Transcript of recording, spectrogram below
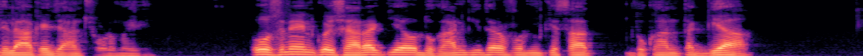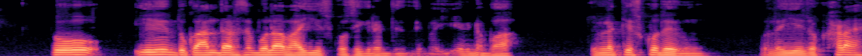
دلا کے جان چھوڑ میری تو اس نے ان کو اشارہ کیا اور دکان کی طرف اور ان کے ساتھ دکان تک گیا تو یہی دکاندار سے بولا بھائی اس کو سگریٹ دے دے بھائی ایک ڈبہ نے کس کو دے دوں بولا یہ جو کھڑا ہے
